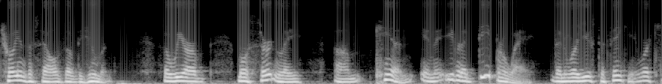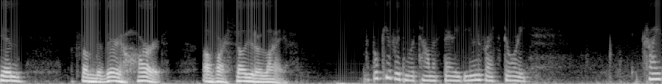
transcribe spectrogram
trillions of cells of the human. So we are most certainly um, kin in even a deeper way than we're used to thinking. We're kin from the very heart of our cellular life. The book you've written with Thomas Berry, The Universe Story, tries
